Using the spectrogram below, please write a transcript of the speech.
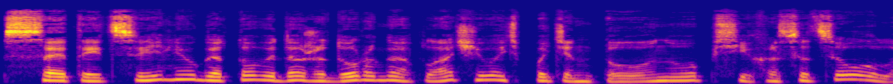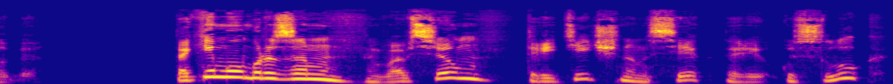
С этой целью готовы даже дорого оплачивать патентованного психосоциолога. Таким образом, во всем третичном секторе услуг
